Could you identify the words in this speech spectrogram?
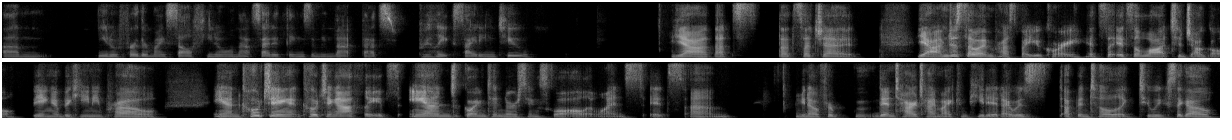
um, you know further myself you know on that side of things i mean that that's really exciting too. Yeah, that's that's such a yeah, I'm just so impressed by you, Cory. It's it's a lot to juggle being a bikini pro and coaching coaching athletes and going to nursing school all at once. It's um, you know, for the entire time I competed, I was up until like two weeks ago,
